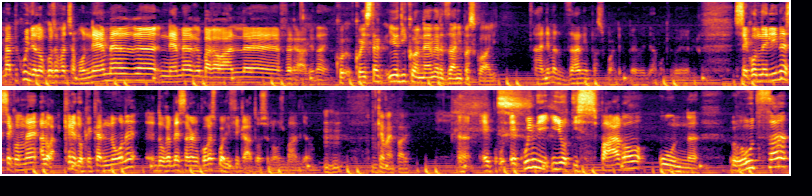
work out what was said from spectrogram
ma quindi allora cosa facciamo? Nemer, Nemer Baraval, Ferrari, dai. Qu- questa, io dico Nemer, Zani, Pasquali. Ah, Nemer, Zani, Pasquali, ok, vediamo. Seconde linee, secondo me, allora, credo che Cannone eh, dovrebbe essere ancora squalificato, se non sbaglio. Mm-hmm. Anche a me pare. Eh, e, e quindi io ti sparo un Ruzza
